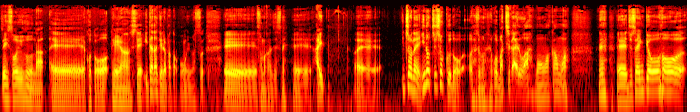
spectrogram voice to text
ぜひそういう風な、えー、ことを提案していただければと思います。えー、そんな感じですね。えー、はい。えー、一応ね、命食堂、でもね、これ間違えるわ。もうわかんわ。ね、えー、受選挙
